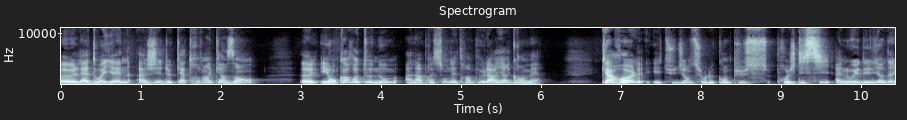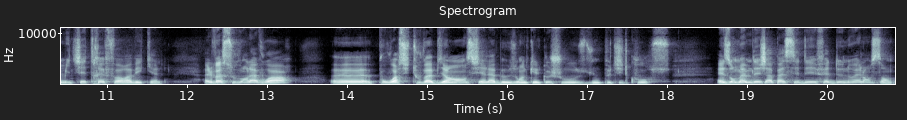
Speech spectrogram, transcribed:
euh, la doyenne, âgée de 95 ans euh, et encore autonome, a l'impression d'être un peu l'arrière-grand-mère. Carole, étudiante sur le campus proche d'ici, a noué des liens d'amitié très forts avec elle. Elle va souvent la voir, euh, pour voir si tout va bien, si elle a besoin de quelque chose, d'une petite course. Elles ont même déjà passé des fêtes de Noël ensemble.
